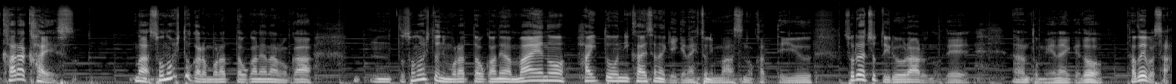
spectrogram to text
から返す。まあその人からもらったお金なのかうんとその人にもらったお金は前の配当に返さなきゃいけない人に回すのかっていうそれはちょっといろいろあるので何とも言えないけど例えばさ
